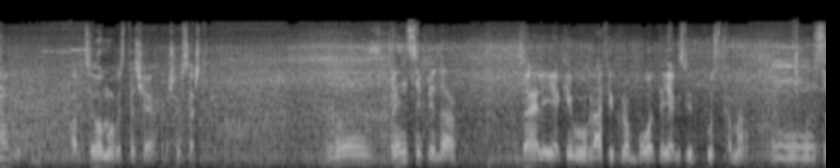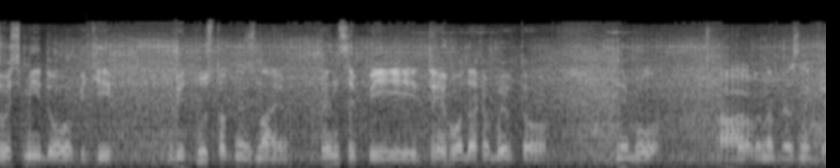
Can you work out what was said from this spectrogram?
мабуть. А в цілому вистачає грошей все ж таки. Ну, в принципі, так. Взагалі, який був графік роботи, як з відпустками? З 8 до 5. Відпусток не знаю. В принципі, три роки робив, то не було. А Тобто на праздники.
